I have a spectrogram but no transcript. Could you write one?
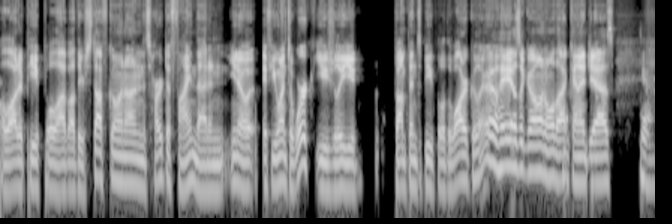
a lot of people have other stuff going on and it's hard to find that and you know if you went to work usually you'd bump into people at the water cooler oh hey how's it going? all that kind of jazz. Yeah.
